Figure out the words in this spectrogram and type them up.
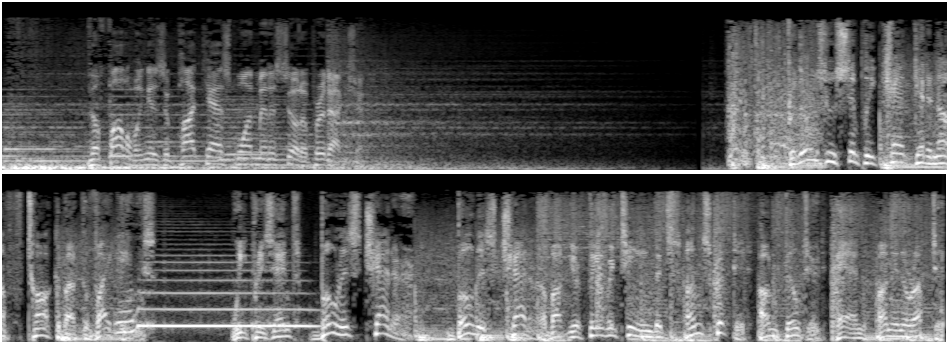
The following is a Podcast One Minnesota production. For those who simply can't get enough talk about the Vikings, we present Bonus Chatter. Bonus chatter about your favorite team that's unscripted, unfiltered, and uninterrupted.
